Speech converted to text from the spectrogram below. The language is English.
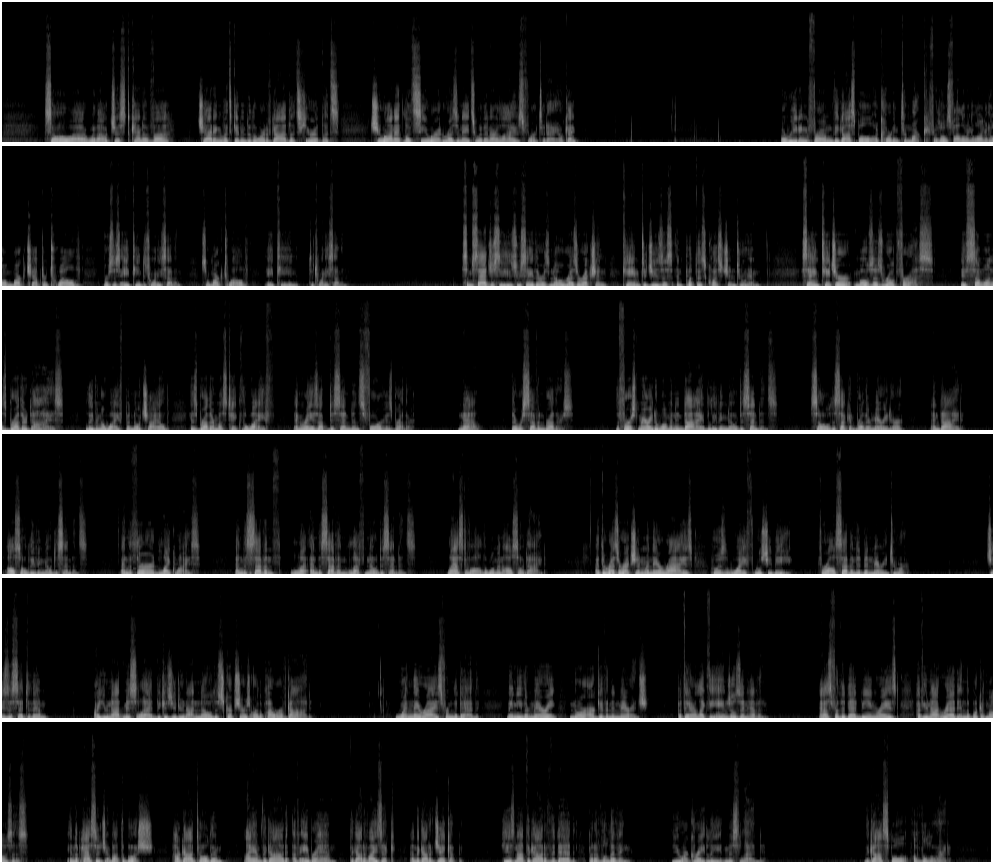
So, uh, without just kind of uh, chatting, let's get into the Word of God. Let's hear it. Let's chew on it. Let's see where it resonates within our lives for today. Okay. A reading from the Gospel according to Mark. For those following along at home, Mark chapter 12, verses 18 to 27. So, Mark 12, 18 to 27. Some Sadducees who say there is no resurrection came to Jesus and put this question to him, saying, Teacher, Moses wrote for us if someone's brother dies, leaving a wife but no child, his brother must take the wife and raise up descendants for his brother. Now, there were seven brothers. The first married a woman and died, leaving no descendants. So the second brother married her and died, also leaving no descendants. And the third likewise. And the seventh le- and the seven left no descendants. Last of all, the woman also died. At the resurrection, when they arise, whose wife will she be? For all seven had been married to her. Jesus said to them, Are you not misled because you do not know the Scriptures or the power of God? When they rise from the dead, they neither marry nor are given in marriage, but they are like the angels in heaven. As for the dead being raised, have you not read in the book of Moses, in the passage about the bush, how God told him, I am the God of Abraham, the God of Isaac, and the God of Jacob. He is not the God of the dead, but of the living. You are greatly misled. The Gospel of the Lord.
